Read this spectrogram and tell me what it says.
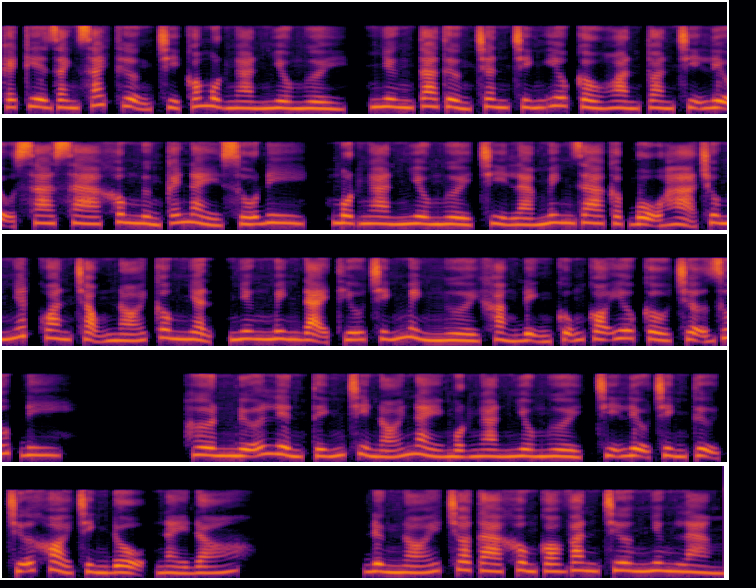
cái kia danh sách thượng chỉ có một ngàn nhiều người, nhưng ta tưởng chân chính yêu cầu hoàn toàn trị liệu xa xa không ngừng cái này số đi, một ngàn nhiều người chỉ là minh gia cập bộ hạ trung nhất quan trọng nói công nhận nhưng minh đại thiếu chính mình người khẳng định cũng có yêu cầu trợ giúp đi. Hơn nữa liền tính chỉ nói này một ngàn nhiều người, trị liệu trình tự chữa khỏi trình độ này đó. Đừng nói cho ta không có văn chương nhưng làm.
